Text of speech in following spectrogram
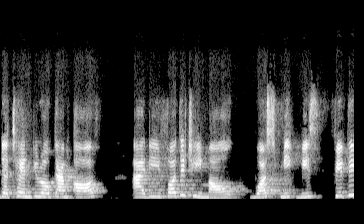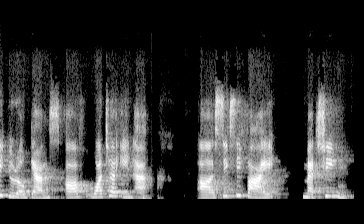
the 10 kilogram of ID43 malt was mixed with 50 kilograms of water in a uh, 65 machine.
